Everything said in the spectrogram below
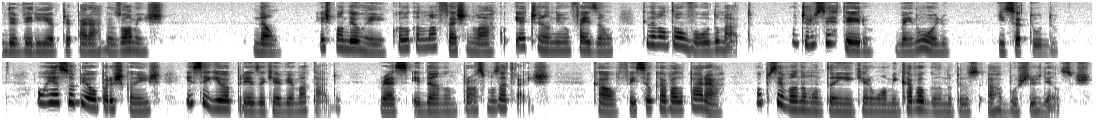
deveria preparar meus homens? Não, respondeu o rei, colocando uma flecha no arco e atirando em um fazão que levantou o voo do mato. Um tiro certeiro, bem no olho. Isso é tudo. O rei assobiou para os cães e seguiu a presa que havia matado, Ress e Dunham próximos atrás. Cal fez seu cavalo parar, observando a montanha que era um homem cavalgando pelos arbustos densos.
